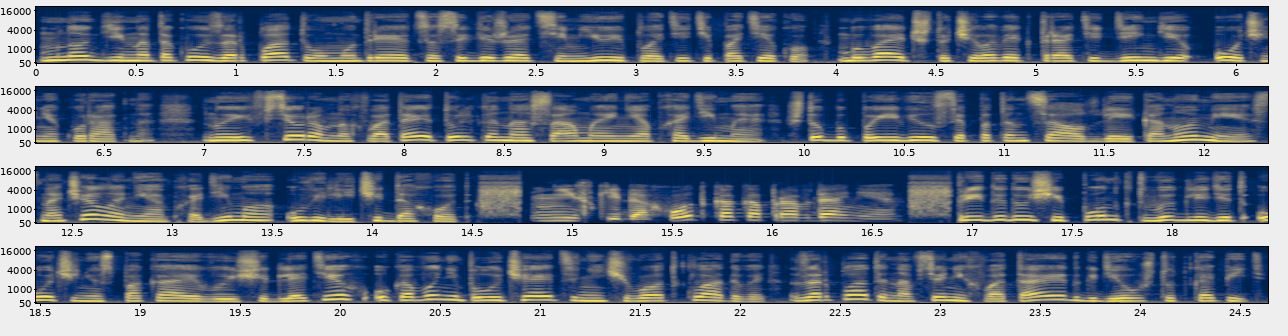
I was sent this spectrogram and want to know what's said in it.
Многие на такую зарплату умудряются содержать семью и платить ипотеку. Бывает, что человек тратит деньги очень аккуратно, но их все равно хватает только на самое необходимое. Чтобы появился потенциал для экономии, сначала необходимо увеличить доход. Низкий доход как оправдание. Предыдущий пункт выглядит очень успокаивающе для тех, у кого не получается ничего откладывать. Зарплаты на все не хватает, где уж тут копить.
